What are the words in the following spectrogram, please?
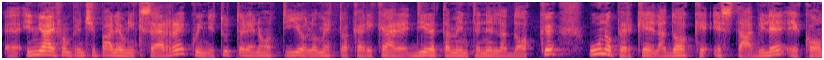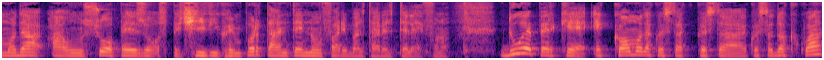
Eh, il mio iPhone principale è un XR, quindi tutte le notti io lo metto a caricare direttamente nella dock. Uno perché la dock è stabile, è comoda, ha un suo peso specifico importante e non fa ribaltare il telefono. Due perché è comoda questa, questa, questa dock qua,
